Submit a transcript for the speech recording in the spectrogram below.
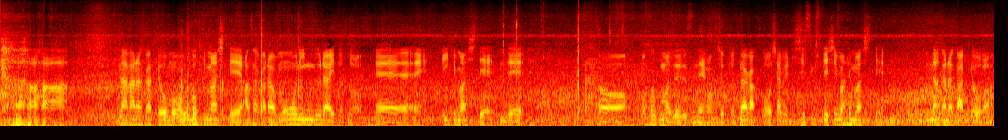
なかなか今日も動きまして朝からモーニングライトと、えー、行きまして。であの遅くまでですねちょっと長くおしゃべりしすぎてしまいましてなかなか今日は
